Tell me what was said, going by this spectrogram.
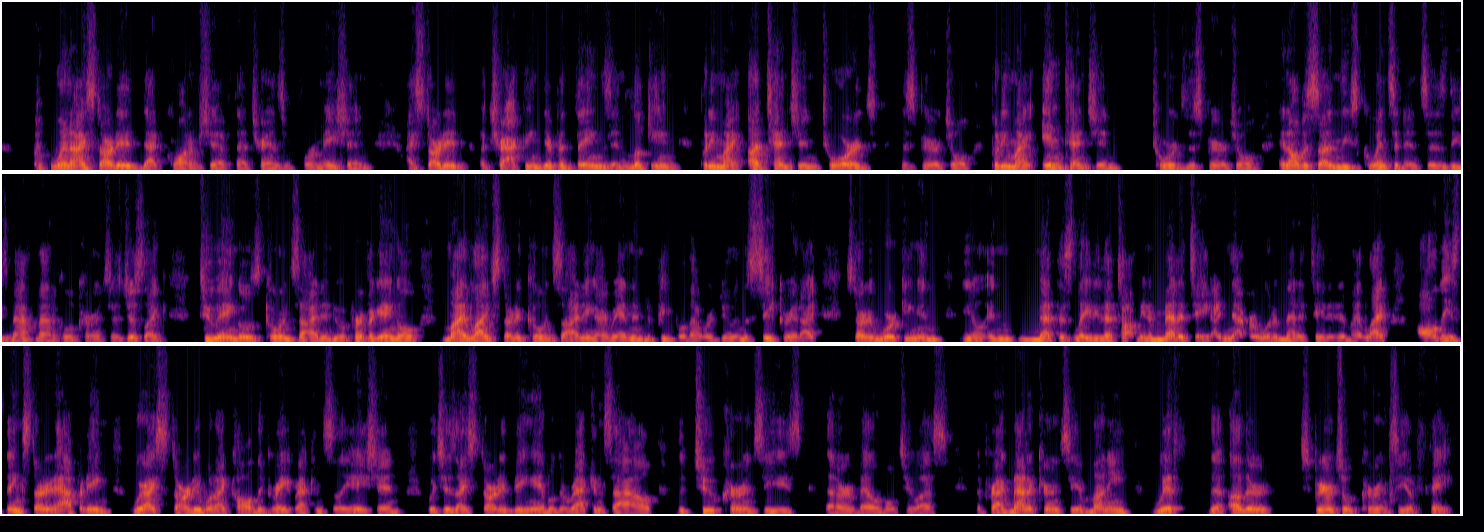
when I started that quantum shift, that transformation, I started attracting different things and looking, putting my attention towards the spiritual, putting my intention towards the spiritual. And all of a sudden, these coincidences, these mathematical occurrences, just like two angles coincide into a perfect angle, my life started coinciding. I ran into people that were doing the secret. I started working in, you know, and met this lady that taught me to meditate. I never would have meditated in my life. All these things started happening where I started what I call the great reconciliation, which is I started being able to reconcile the two currencies that are available to us the pragmatic currency of money with the other spiritual currency of faith.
